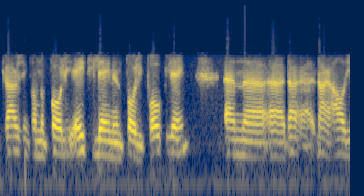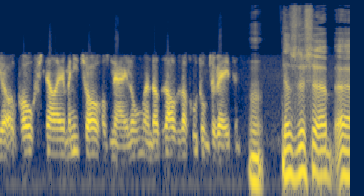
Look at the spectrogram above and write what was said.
kruising van een polyethyleen en polypropyleen. En daar, daar haal je ook hoge snelheden, maar niet zo hoog als nylon. En dat is altijd wel goed om te weten. Hm. Dat is dus eh, eh,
